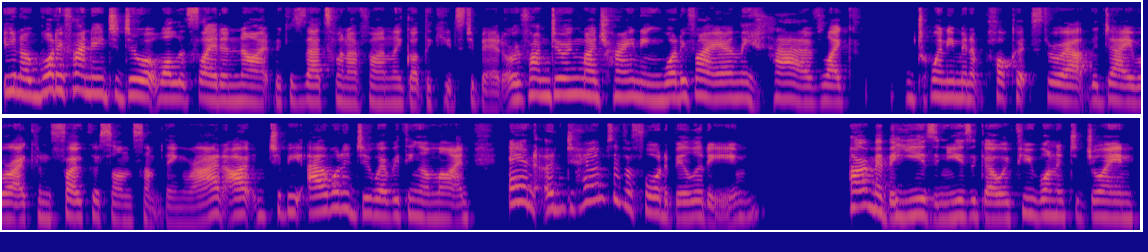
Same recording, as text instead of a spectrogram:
you know, what if I need to do it while it's late at night because that's when I finally got the kids to bed? Or if I'm doing my training, what if I only have like 20 minute pockets throughout the day where I can focus on something, right? I, to be able to do everything online. And in terms of affordability, I remember years and years ago, if you wanted to join,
